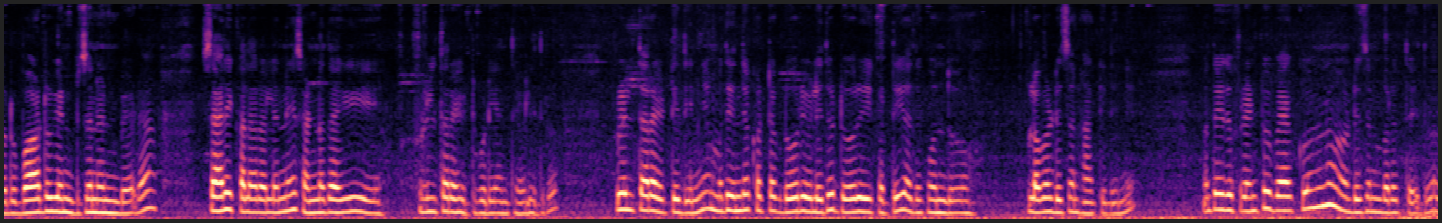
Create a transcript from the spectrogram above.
ಅದು ಬಾರ್ಡ್ರಿಗೆ ಏನು ಡಿಸೈನ್ ಏನು ಬೇಡ. ಸ್ಯಾರಿ ಕಲರಲ್ಲೇ ಸಣ್ಣದಾಗಿ ಫ್ರಿಲ್ ಥರ ಇಟ್ಬಿಡಿ ಅಂತ ಹೇಳಿದರು. ಫ್ರಿಲ್ ಥರ ಇಟ್ಟಿದ್ದೀನಿ. ಮತ್ತು ಹಿಂದೆ ಕಟ್ಟಕ್ಕೆ ಡೋರಿ ಹೇಳಿದ್ದು ಡೋರಿ ಕಟ್ಟಿ ಅದಕ್ಕೊಂದು ಫ್ಲವರ್ ಡಿಸೈನ್ ಹಾಕಿದ್ದೀನಿ. ಮತ್ತು ಇದು ಫ್ರಂಟು ಬ್ಯಾಕೂ ಡಿಸೈನ್ ಬರುತ್ತೆ ಇದು.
